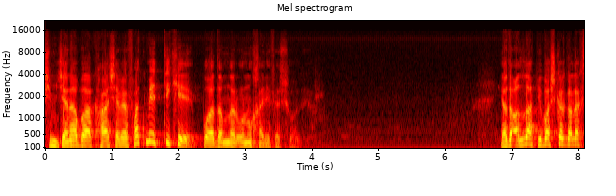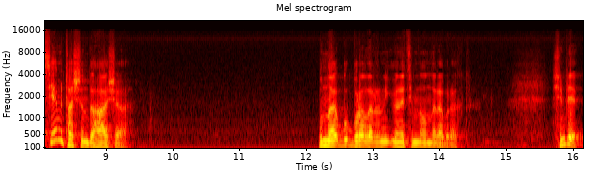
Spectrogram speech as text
Şimdi Cenab-ı Hak haşa vefat mı etti ki bu adamlar onun halifesi oluyor? Ya da Allah bir başka galaksiye mi taşındı haşa? Bunlar bu buraların yönetimini onlara bıraktı. Şimdi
